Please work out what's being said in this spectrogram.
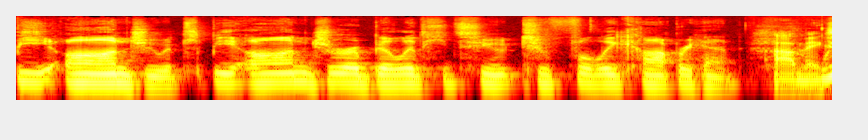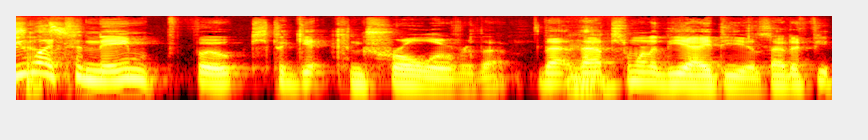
beyond you. It's beyond your ability to to fully comprehend. Ah, we sense. like to name folks to get control over them. That that's one of the ideas that if you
